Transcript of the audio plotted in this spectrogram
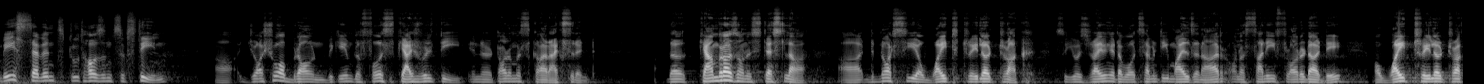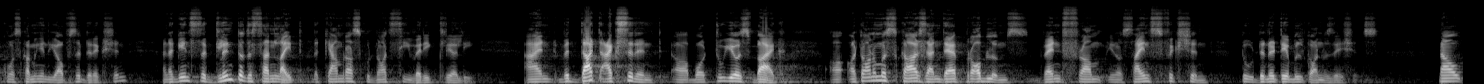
May 7th, 2016, uh, Joshua Brown became the first casualty in an autonomous car accident. The cameras on his Tesla uh, did not see a white trailer truck. So he was driving at about 70 miles an hour on a sunny Florida day. A white trailer truck was coming in the opposite direction. And against the glint of the sunlight, the cameras could not see very clearly. And with that accident, uh, about two years back, uh, autonomous cars and their problems went from you know, science fiction to dinner table conversations. Now,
